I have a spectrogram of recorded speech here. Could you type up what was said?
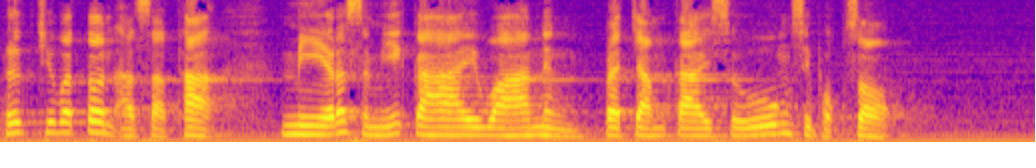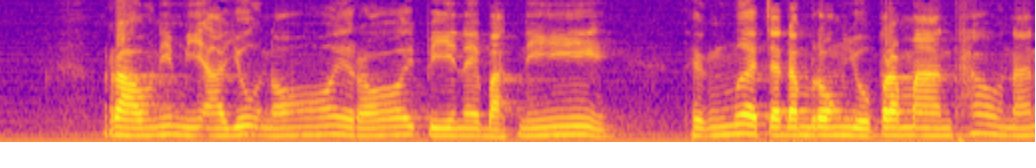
พฤกชื่อว่าต้นอัสัทธะมีรัศมีกายวาหนึ่งประจำกายสูง 16ศอกเรานี่มีอายุน้อยร้อยปีในบัดนี้ ถึงเมื่อจะดำรงอยู่ประมาณเท่านั้น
